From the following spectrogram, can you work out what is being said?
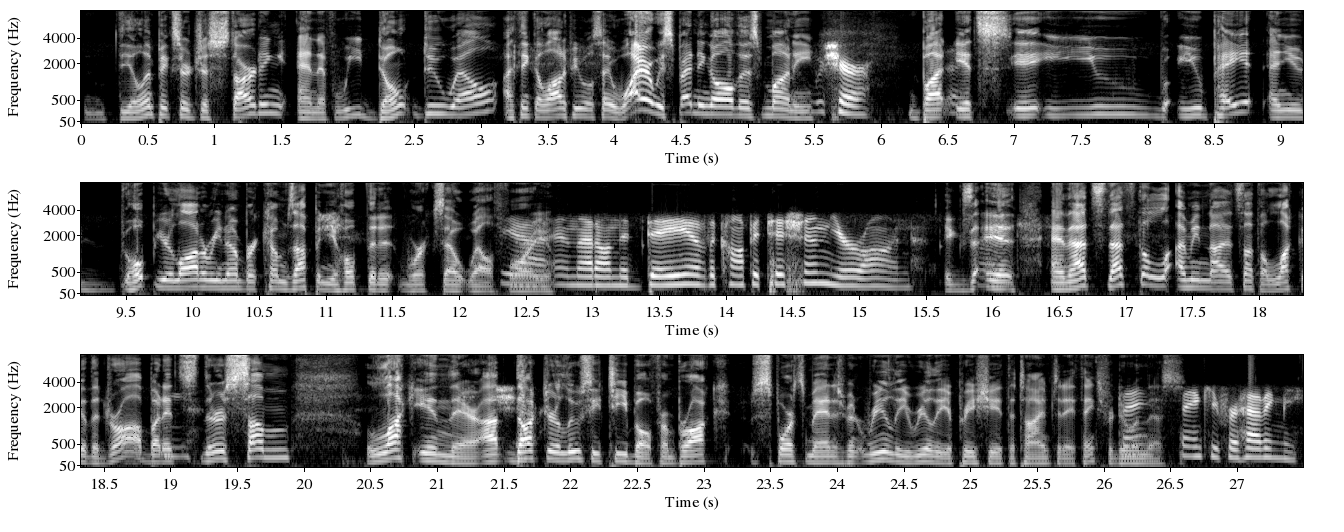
the Olympics are just starting, and if we don't do well, I think a lot of people say, "Why are we spending all this money?" Sure. But it's it, you you pay it, and you hope your lottery number comes up, and you hope that it works out well for yeah, you. and that on the day of the competition, you're on. Exactly, right? and that's that's the. I mean, it's not the luck of the draw, but it's mm. there's some luck in there. Uh, sure. Dr. Lucie Thibault from Brock Sports Management, really, really appreciate the time today. Thanks for doing thank, this. Thank you for having me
